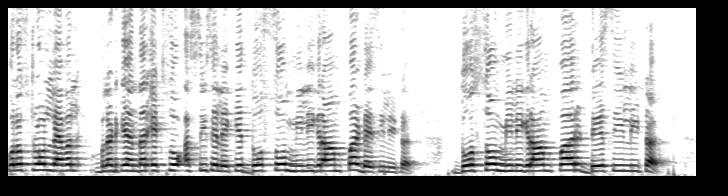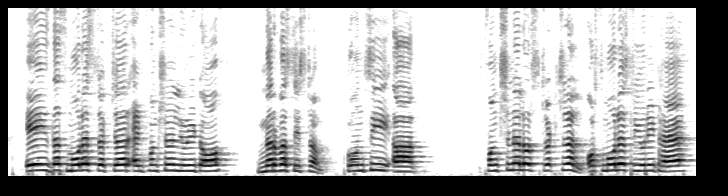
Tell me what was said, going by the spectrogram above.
कोलेस्ट्रॉल लेवल ब्लड के अंदर 180 से लेके 200 milligram per decilitre 200 milligram per decilitre. A is the smallest structure and functional unit of nervous system कौन सी फंक्शनल और स्ट्रक्चरल और स्मॉलेस्ट यूनिट है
